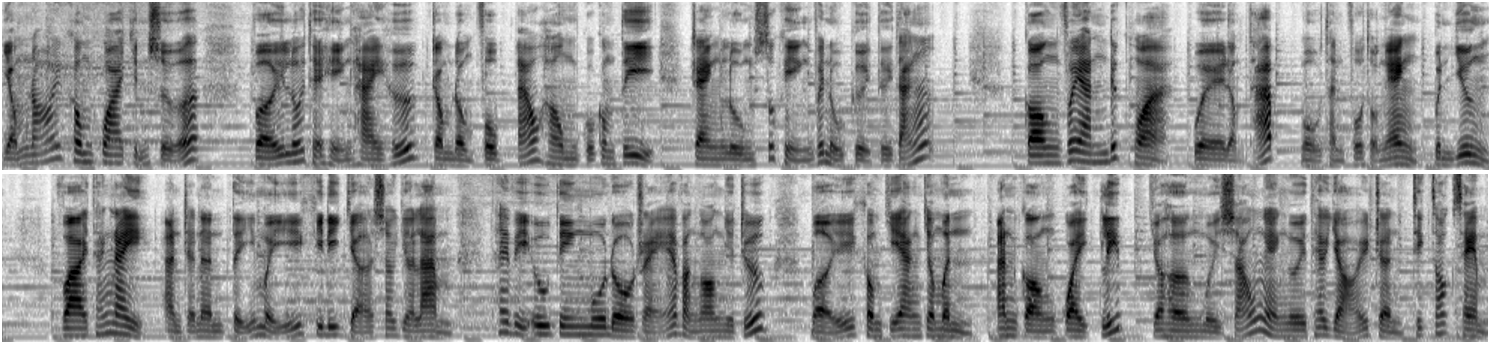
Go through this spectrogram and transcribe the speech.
giọng nói không qua chỉnh sửa. Với lối thể hiện hài hước trong đồng phục áo hồng của công ty, Trang luôn xuất hiện với nụ cười tươi tắn. Còn với anh Đức Hòa, quê Đồng Tháp, ngụ thành phố Thuận An, Bình Dương, vài tháng nay anh trở nên tỉ mỉ khi đi chợ sau giờ làm, thay vì ưu tiên mua đồ rẻ và ngon như trước, bởi không chỉ ăn cho mình, anh còn quay clip cho hơn 16.000 người theo dõi trên TikTok xem.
